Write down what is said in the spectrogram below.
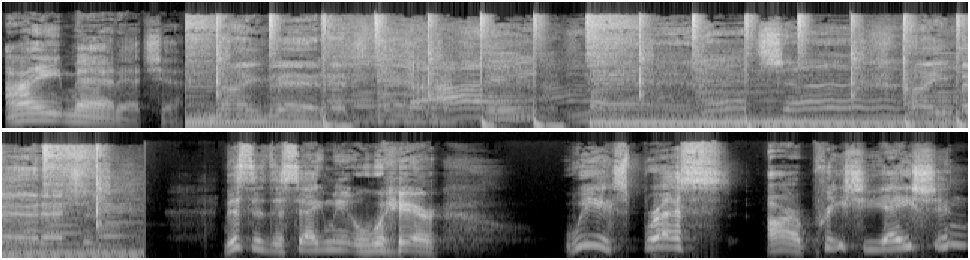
I Ain't Mad at You. I ain't mad at you. I ain't mad at you. I ain't mad at you. This is the segment where we express our appreciation.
